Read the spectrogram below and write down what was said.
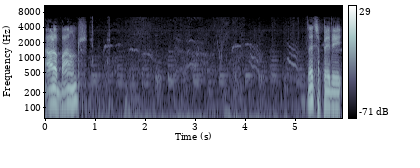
Out of bounds. That's a pity.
